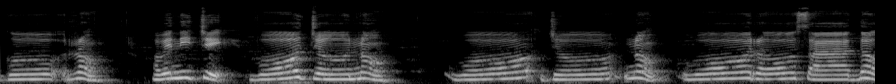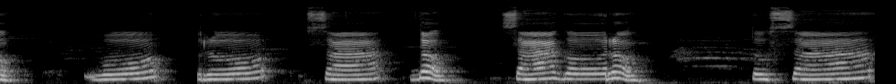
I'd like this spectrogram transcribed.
ગ, ર. હવે નીચે. વજન. ર સા વરસાદ. સાગર. તો સાગર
